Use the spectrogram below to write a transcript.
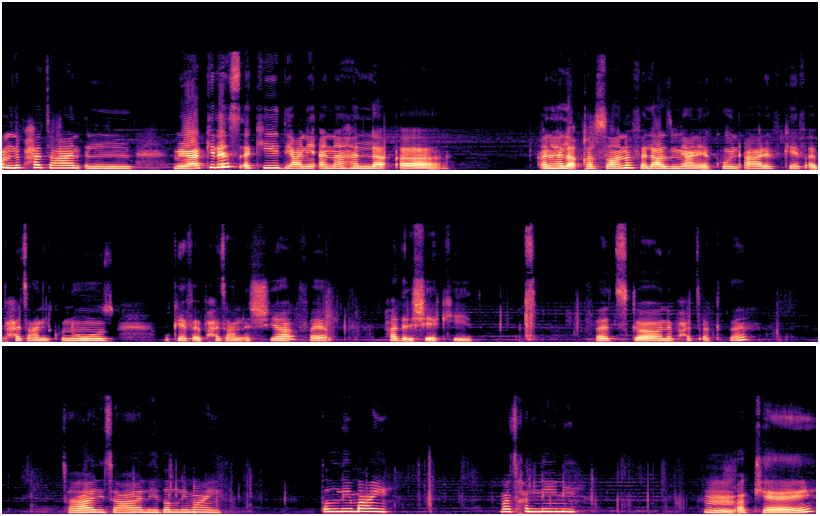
عم نبحث عن الميراكلس أكيد يعني أنا هلا آه أنا هلأ قرصانة فلازم يعني أكون أعرف كيف أبحث عن الكنوز وكيف أبحث عن الأشياء فهذا الإشي أكيد. Let's go نبحث أكثر. تعالي تعالي ضلي معي. ضلي معي. ما تخليني. هم okay.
